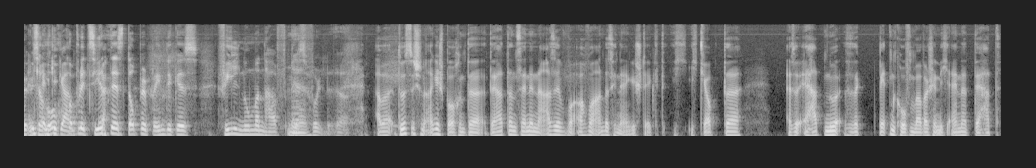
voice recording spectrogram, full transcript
ein so hochkompliziertes, doppelbändiges, vielnummernhaftes. Ja. Voll, ja. Aber du hast es schon angesprochen, der, der hat dann seine Nase auch woanders hineingesteckt. Ich, ich glaube, also er hat nur, also der Bettenkofen war wahrscheinlich einer, der hat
